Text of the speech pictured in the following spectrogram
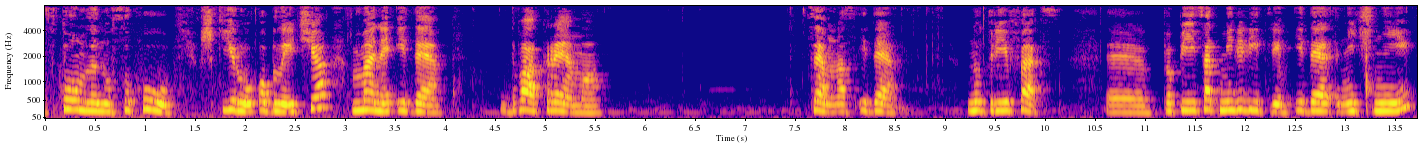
втомлену суху шкіру обличчя. У мене іде два крема. Це в нас іде NutriFX е, по 50 мл іде нічні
